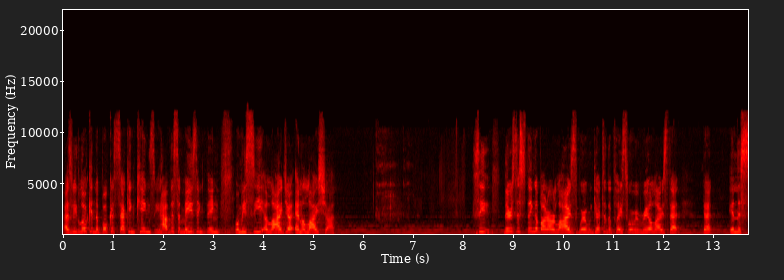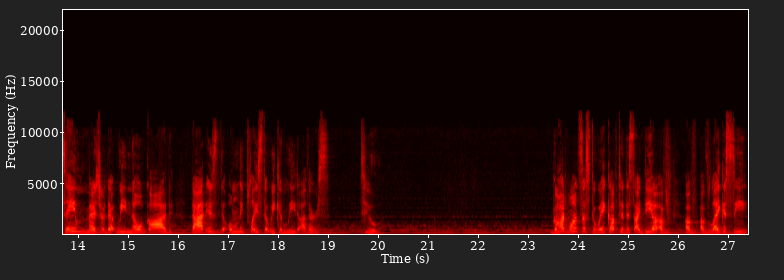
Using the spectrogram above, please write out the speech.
As we look in the book of Second Kings, we have this amazing thing when we see Elijah and Elisha. See, there's this thing about our lives where we get to the place where we realize that that in the same measure that we know God, that is the only place that we can lead others to. God wants us to wake up to this idea of, of, of legacy.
